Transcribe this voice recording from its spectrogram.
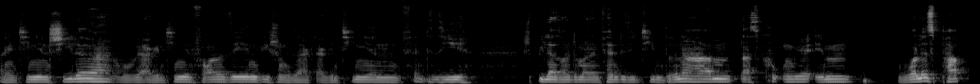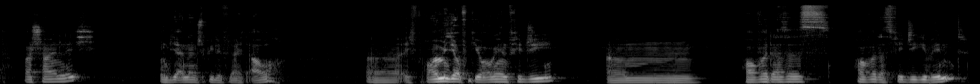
Argentinien-Chile, wo wir Argentinien vorne sehen. Wie schon gesagt, Argentinien Fantasy-Spieler sollte man im Fantasy-Team drin haben. Das gucken wir im Wallace Pub wahrscheinlich und die anderen Spiele vielleicht auch. Äh, ich freue mich auf Georgien-Fiji. Ähm, hoffe, dass es, hoffe, dass Fiji gewinnt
